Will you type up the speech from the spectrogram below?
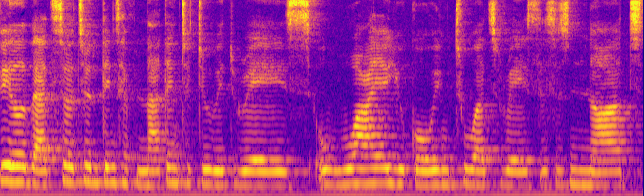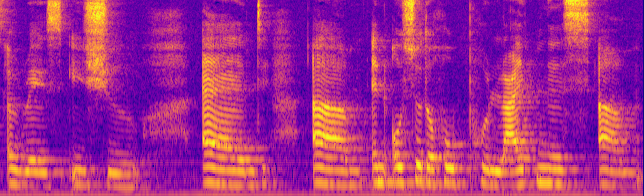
feel that certain things have nothing to do with race why are you going towards race this is not a race issue and um, and also the whole politeness um,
